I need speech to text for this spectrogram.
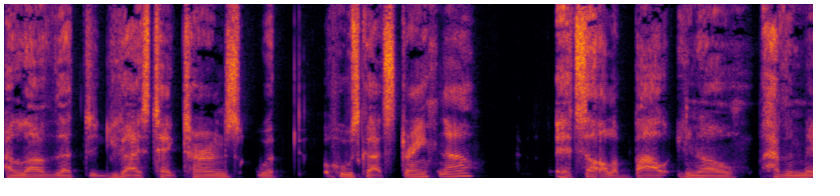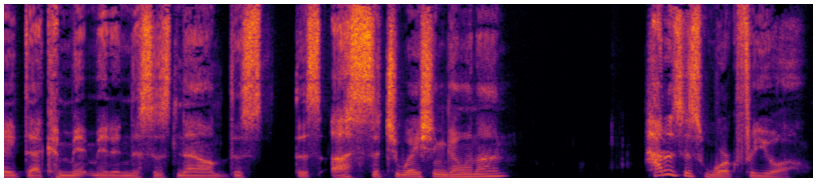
I love that you guys take turns with who's got strength now. It's all about, you know, having made that commitment and this is now this this us situation going on. How does this work for you all?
